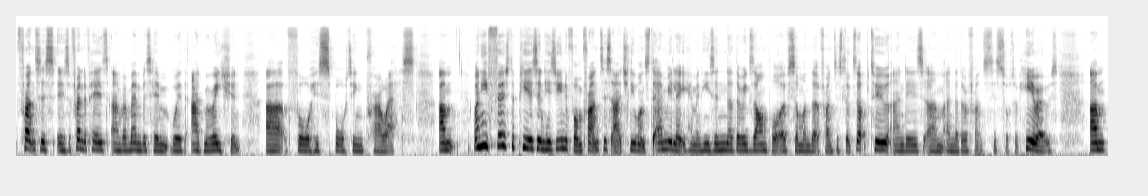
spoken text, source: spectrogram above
Francis is a friend of his and remembers him with admiration uh, for his sporting prowess. Um, when he first appears in his uniform, Francis actually wants to emulate him, and he's another example of someone that Francis looks up to and is um, another of Francis's sort of heroes. Um,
